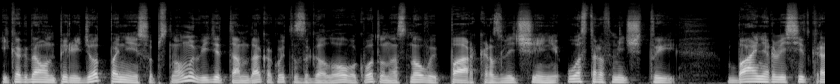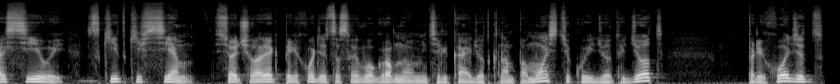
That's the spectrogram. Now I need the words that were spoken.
И когда он перейдет по ней, собственно, он увидит там, да, какой-то заголовок. Вот у нас новый парк развлечений, остров мечты, баннер висит красивый, скидки всем. Все, человек переходит со своего огромного материка, идет к нам по мостику, идет, идет, приходит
